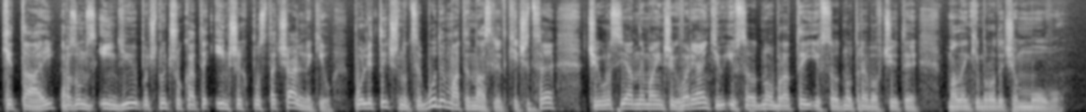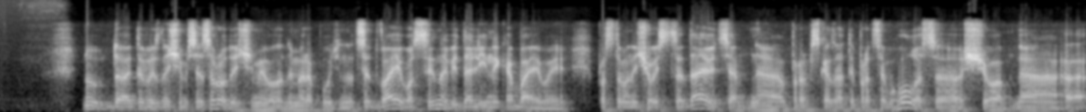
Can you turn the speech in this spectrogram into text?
Китай разом з Індією почнуть шукати інших постачальників. Політично це буде мати наслідки, чи це чи у росіян немає інших варіантів, і все одно брати, і все одно треба вчити маленьким родичам мову. Ну, давайте визначимося з родичами Володимира Путіна. Це два його сина від Аліни Кабаєвої. Просто вони чогось стидаються е, сказати про це вголос, е, що е,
